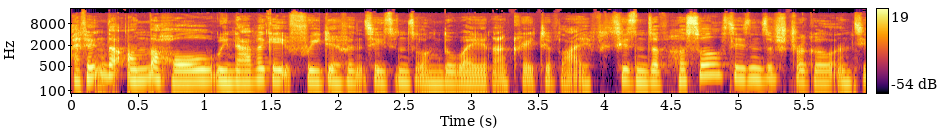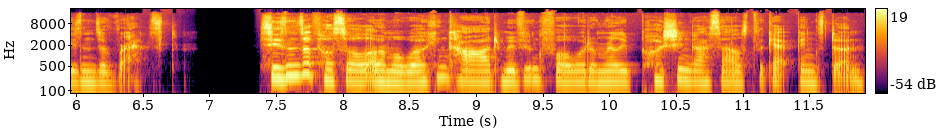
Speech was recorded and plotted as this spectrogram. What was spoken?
I think that on the whole, we navigate three different seasons along the way in our creative life seasons of hustle, seasons of struggle, and seasons of rest. Seasons of hustle are when we're working hard, moving forward, and really pushing ourselves to get things done.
